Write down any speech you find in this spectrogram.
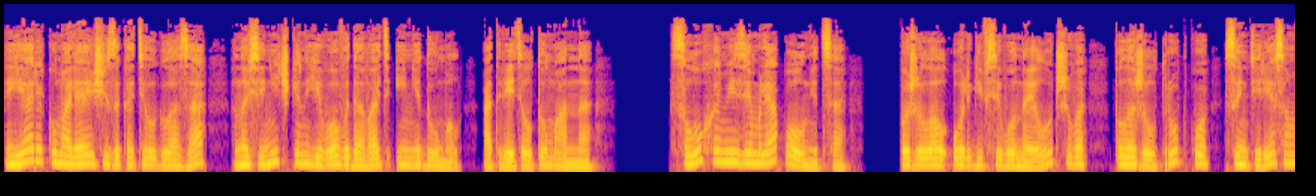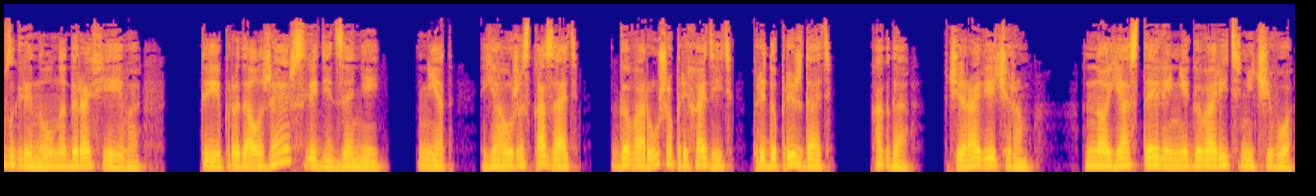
Ярик умоляюще закатил глаза, но Синичкин его выдавать и не думал, ответил туманно. «Слухами земля полнится». Пожелал Ольге всего наилучшего, положил трубку, с интересом взглянул на Дорофеева. «Ты продолжаешь следить за ней?» «Нет, я уже сказать. Говоруша приходить, предупреждать. Когда? Вчера вечером. Но я с Телли не говорить ничего,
